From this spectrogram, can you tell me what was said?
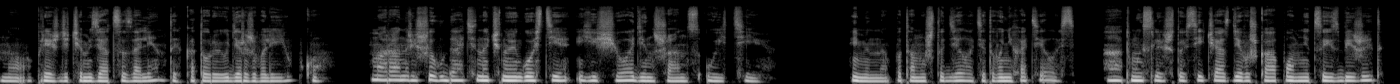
Но прежде чем взяться за ленты, которые удерживали юбку, Маран решил дать ночной гостье еще один шанс уйти. Именно потому, что делать этого не хотелось, а от мысли, что сейчас девушка опомнится и сбежит,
